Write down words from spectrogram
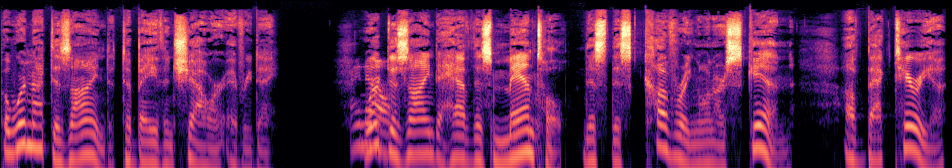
but we're not designed to bathe and shower every day. I know. We're designed to have this mantle, this this covering on our skin of bacteria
